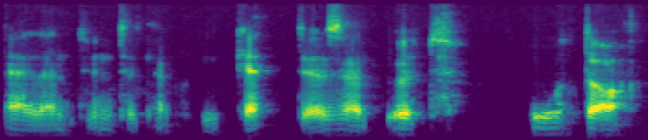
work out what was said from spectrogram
ellen tüntetnek, akik 2005 óta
